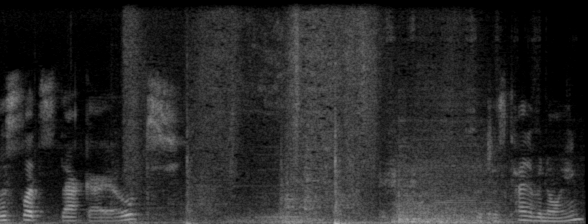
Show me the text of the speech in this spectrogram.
This lets that guy out. Which is kind of annoying.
